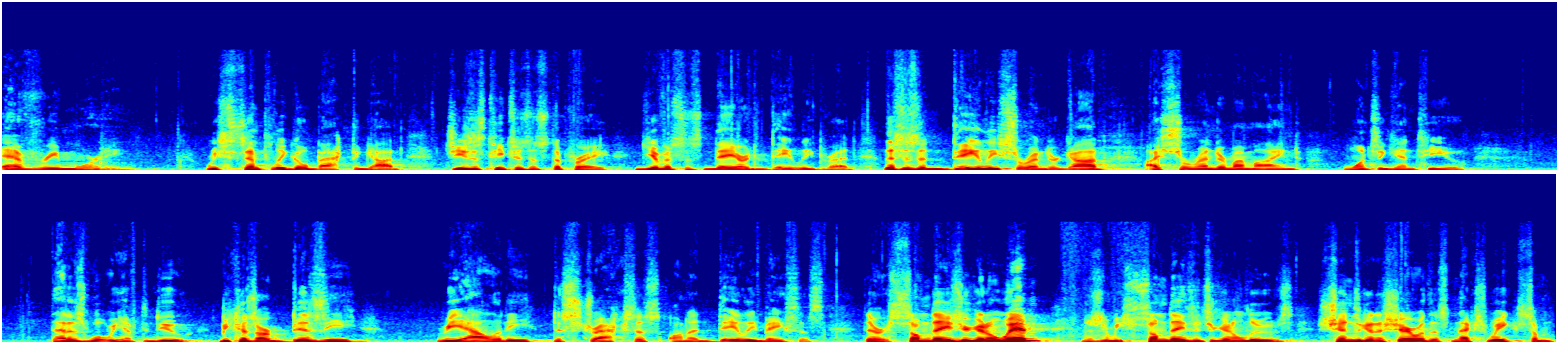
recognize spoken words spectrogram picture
every morning. We simply go back to God. Jesus teaches us to pray, give us this day our daily bread. This is a daily surrender. God, I surrender my mind once again to you. That is what we have to do because our busy reality distracts us on a daily basis. There are some days you're going to win, and there's going to be some days that you're going to lose. Shin's going to share with us next week some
